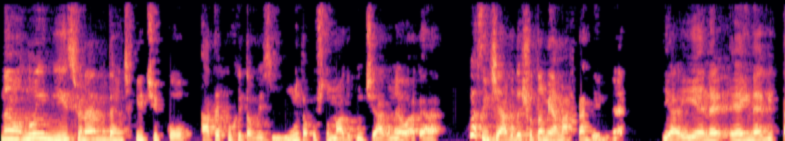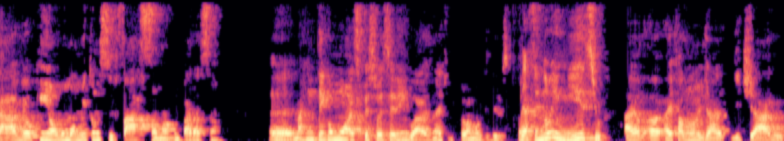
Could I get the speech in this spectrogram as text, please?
Não, no início, né, muita gente criticou, até porque talvez muito acostumado com o Thiago, né, porque assim, o Thiago deixou também a marca dele, né, e aí é, é inevitável que em algum momento não se faça uma comparação. É, mas não tem como as pessoas serem iguais, né, gente, pelo amor de Deus. E assim, no início, aí, aí falando já de Thiago,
